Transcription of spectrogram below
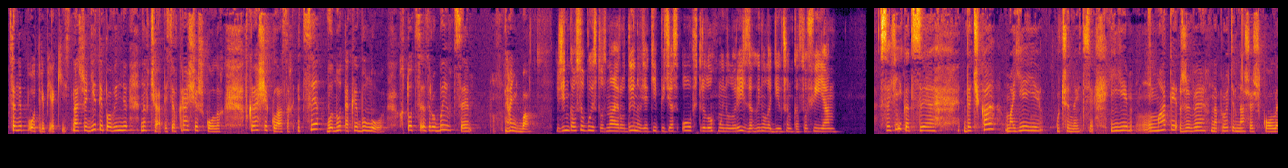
це не потріб якийсь. Наші діти повинні навчатися в кращих школах, в кращих класах. І це воно таке було. Хто це зробив, це ганьба. Жінка особисто знає родину, в якій під час обстрілу минулоріч загинула дівчинка Софія. Софійка це дочка моєї учениці. Її мати живе напроти нашої школи,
